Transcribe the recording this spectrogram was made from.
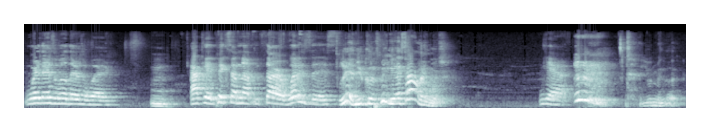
Where there's a will, there's a way. Mm. I can pick something up and sir, what is this? Yeah, you couldn't speak, you had sign language. Yeah. You would've been good.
